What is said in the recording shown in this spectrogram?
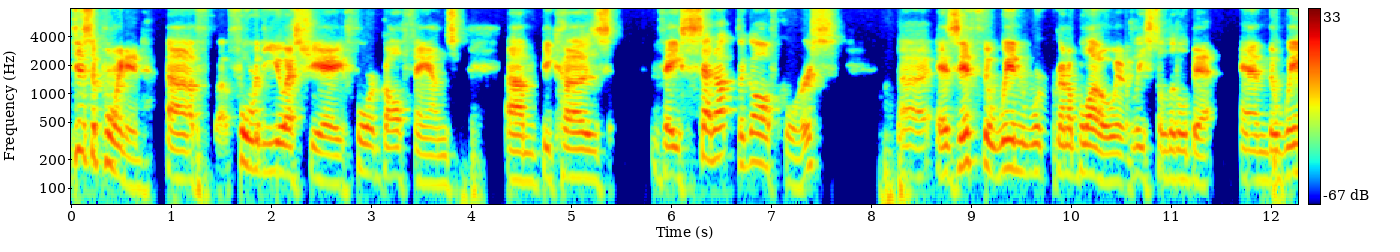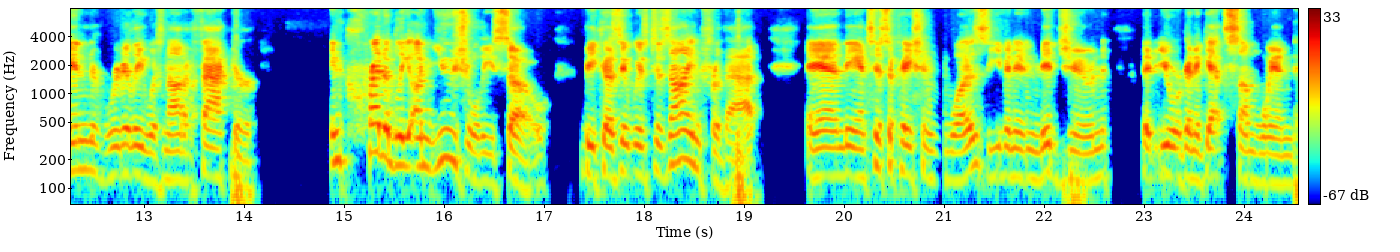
disappointed uh, for the USGA, for golf fans, um, because they set up the golf course uh, as if the wind were going to blow at least a little bit. And the wind really was not a factor. Incredibly unusually so, because it was designed for that. And the anticipation was, even in mid June, that you were going to get some wind.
